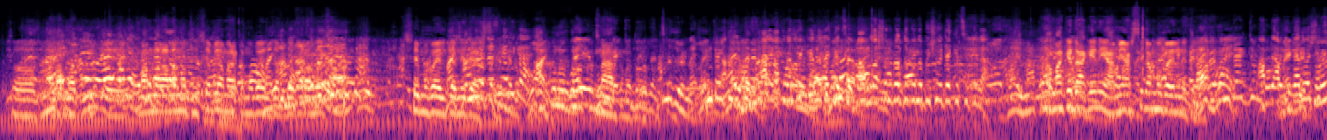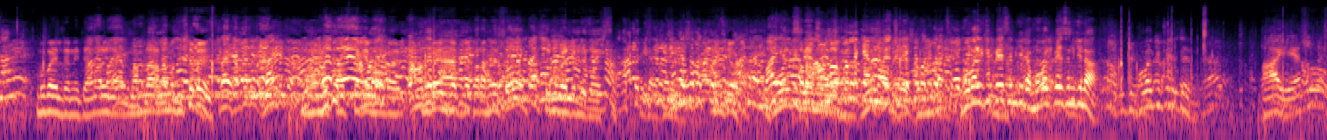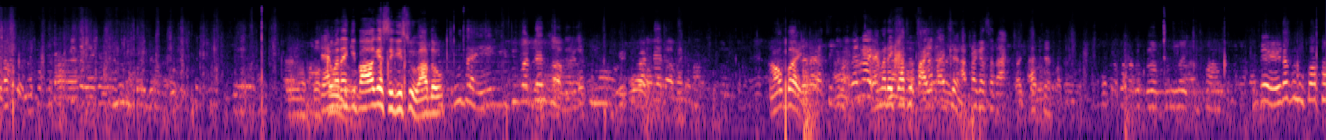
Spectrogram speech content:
তো মামলার আলামত হিসেবে আমার একটা মোবাইল জব্দ করা হয়েছে। সেই মোবাইলটা নিতে আসছি আর কোনো উপলক্ষ না কোনো মামলা আমাকে ডাকেনি আমি আসছিলাম মোবাইল নিতে আপনি আপনি কেন মোবাইলটা নিতে আমার ওই যে মামলার আলামত হিসেবে জব্দ করা হয়েছে মোবাইলটা নিতে। মোবাইল কি পেয়েছেন কিনা মোবাইল পেয়েছেন কিনা মোবাইল কি পেয়েছেন ভাই এত ক্যামেরা কি পাওয়া গেছে কিছু আদৌ? নাও ভাই ক্যামেরা কাছে পাই পাইছেন। আপনার কাছে এটা কোনো কথা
